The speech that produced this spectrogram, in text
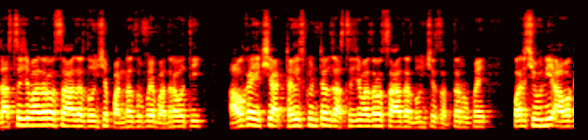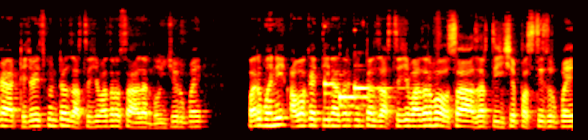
जास्तीचे बाजारभाव सहा हजार दोनशे पन्नास रुपये. भद्रावती आवक आहे एकशे अठ्ठावीस क्विंटल जास्तीचे बाजारावर सहा हजार दोनशे सत्तर रुपये. परशिवनी आवक आहे अठ्ठेचाळीस क्विंटल जास्तीचे बाजारावर सहा हजार दोनशे रुपये. परभणी आवक आहे तीन हजार क्विंटल जास्तीचे बाजारभाव सहा हजार तीनशे पस्तीस रुपये.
